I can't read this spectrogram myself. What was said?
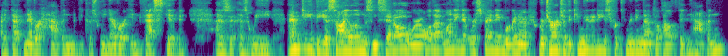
Right? That never happened because we never invested as as we emptied the asylums and said, "Oh, we're all that money that we're spending, we're going to return to the communities for community mental health." Didn't happen,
